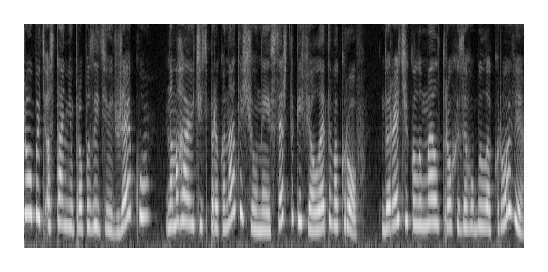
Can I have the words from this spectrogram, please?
робить останню пропозицію Джеку, намагаючись переконати, що у неї все ж таки фіолетова кров. До речі, коли Мел трохи загубила крові,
